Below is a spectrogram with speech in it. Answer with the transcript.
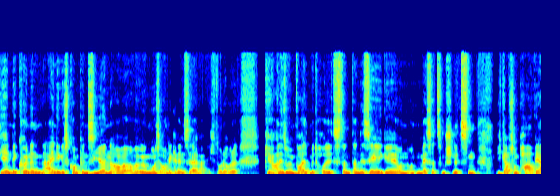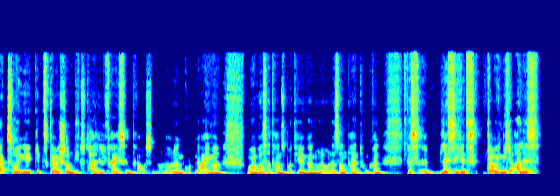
die Hände können einiges kompensieren, aber, aber irgendwo ist auch eine Grenze erreicht. Oder, oder gerade so im Wald mit Holz, dann, dann eine Säge und, und ein Messer zum Schnitzen. Ich glaube, so ein paar Werkzeuge gibt es, glaube ich, schon, die total hilfreich sind draußen. Oder, oder einen guten Eimer, wo man Wasser transportieren kann oder, oder Sand reintun kann. Das äh, lässt sich jetzt, glaube ich, nicht alles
